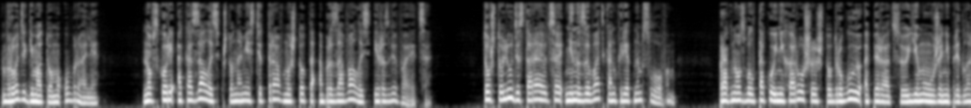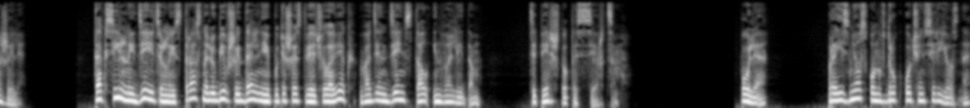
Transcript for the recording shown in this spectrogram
Вроде гематому убрали. Но вскоре оказалось, что на месте травмы что-то образовалось и развивается. То, что люди стараются не называть конкретным словом. Прогноз был такой нехороший, что другую операцию ему уже не предложили. Так сильный, деятельный, страстно любивший дальние путешествия человек в один день стал инвалидом. Теперь что-то с сердцем. Поля, Произнес он вдруг очень серьезно.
